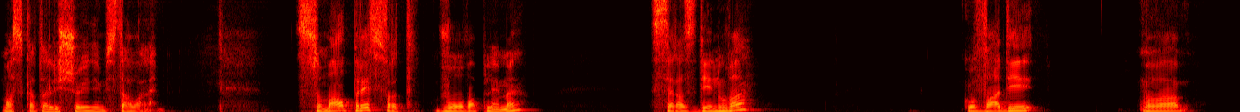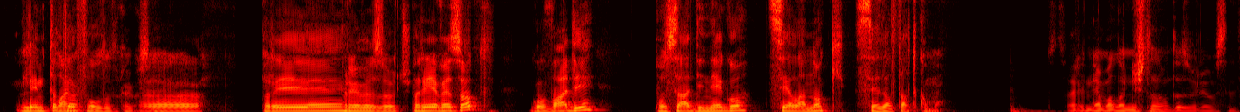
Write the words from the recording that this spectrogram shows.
маската или што и да им ставале. Со мал пресврт во ова племе се разденува, го вади ова лентата, Blindfolded, како се. а, пре... Превез очи. превезот, го вади, позади него цела ноќ седел татко му. Ствари, немало ништо да му дозволи остави.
